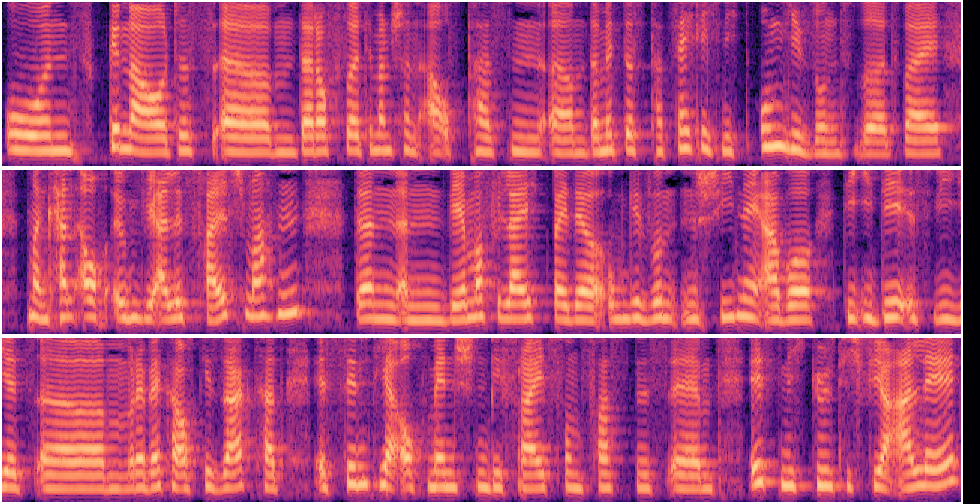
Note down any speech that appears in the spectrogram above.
Und genau, das, ähm, darauf sollte man schon aufpassen, ähm, damit das tatsächlich nicht ungesund wird, weil man kann auch irgendwie alles falsch machen, dann, dann wäre man vielleicht bei der ungesunden Schiene, aber die Idee ist, wie jetzt ähm, Rebecca auch gesagt hat, es sind ja auch Menschen befreit vom Fasten, es ähm, ist nicht gültig für alle.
